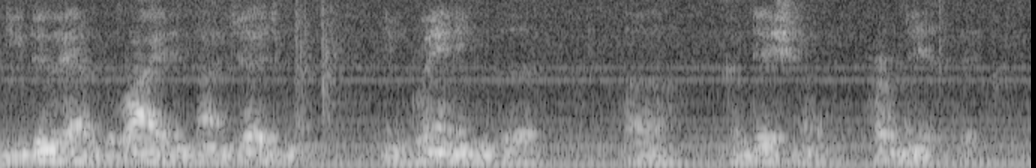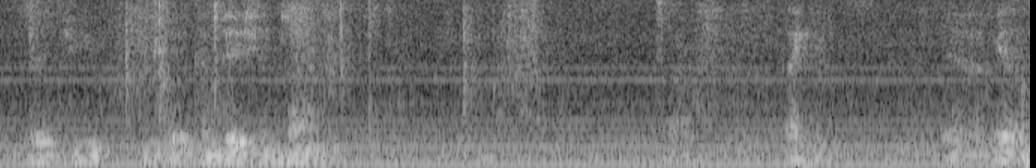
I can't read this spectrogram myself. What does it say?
And you do have the right, in my judgment, in granting the uh, conditional permit that that you, you put conditions on. Thank you. Yeah, any other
